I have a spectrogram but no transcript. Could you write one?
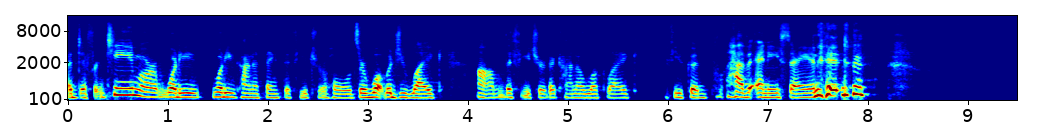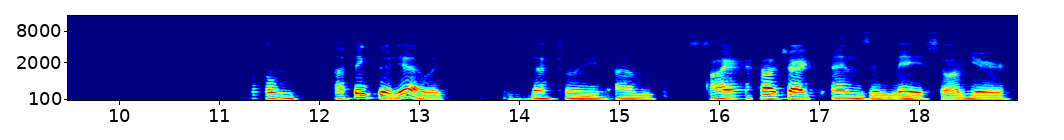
a different team, or what do you what do you kind of think the future holds, or what would you like um, the future to kind of look like? If you could have any say in it. um, I think that yeah, like it's definitely um, my contract ends in May, so I'm here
